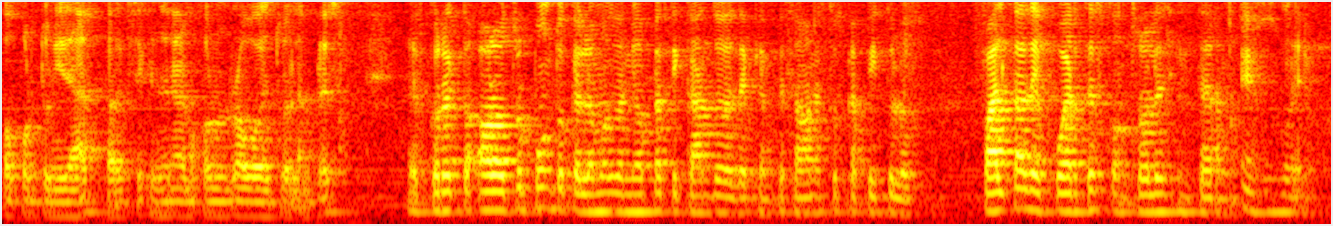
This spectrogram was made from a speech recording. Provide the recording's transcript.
oportunidad para que se genere a lo mejor un robo dentro de la empresa. Es correcto. Ahora otro punto que lo hemos venido platicando desde que empezaban estos capítulos. Falta de fuertes controles internos. Eso es bueno. Sí.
